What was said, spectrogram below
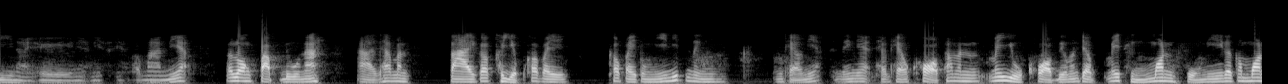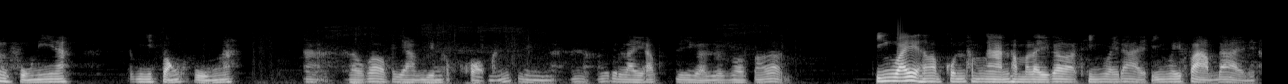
ดีๆหน่อยเออเนี่ยเนี่ยประมาณเนี้ยแล้วลองปรับดูนะ อ่า ถ้ามันตายก็ขยับเข้าไปเข้าไปตรงนี้นิดนึงตรงแถวเนี้ยในเนี้ยแถวแถวขอบถ้ามันไม่อยู่ขอบเดี๋ยวมันจะไม่ถึงม่อนฝูงนี้แล้วก็ม่อนฝูงนี้นะจะมีสองฝูงนะอ่า เราก็พยายามยืนกับขอบมันนิดนึงนะอ่าไม่เป็นไรครับ ดีกว่าเราก็ทิ้งไว้สำหรับคนทำงานทำอะไรก็ทิ้งไว้ได้ ทิ้งไว้ฟาร์มได้เนี่ย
